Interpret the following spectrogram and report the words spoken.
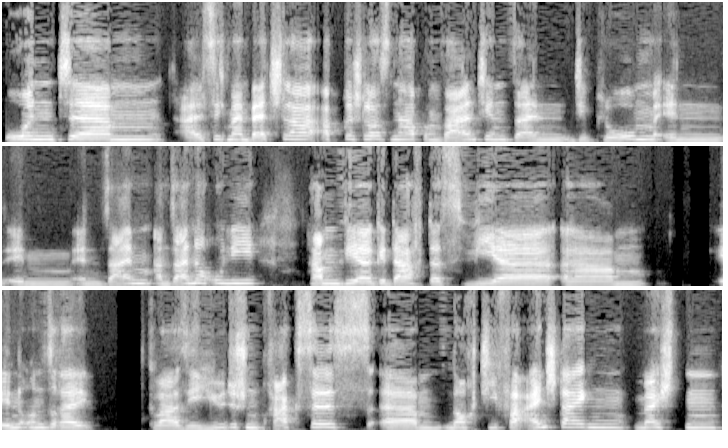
Und ähm, als ich meinen Bachelor abgeschlossen habe und Valentin sein Diplom in, in, in seinem, an seiner Uni, haben wir gedacht, dass wir ähm, in unserer quasi jüdischen Praxis ähm, noch tiefer einsteigen möchten.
